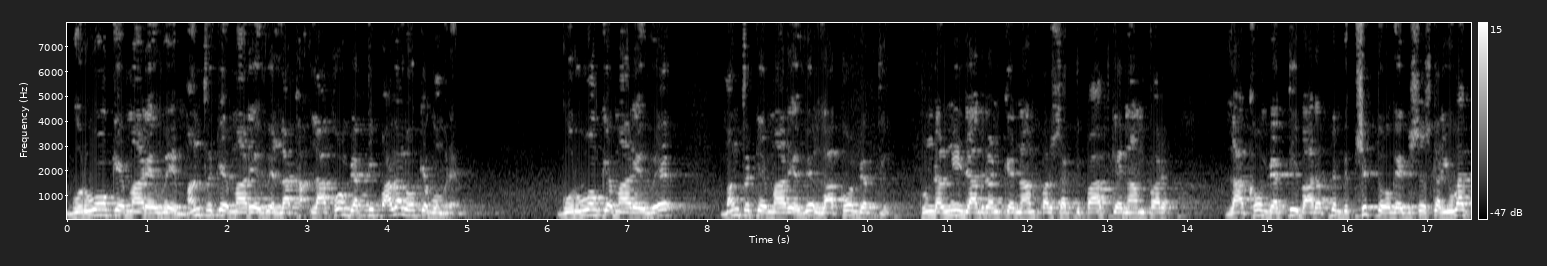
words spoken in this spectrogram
गुरुओं के मारे हुए मंत्र के मारे हुए लाख, लाखों व्यक्ति पागल होकर घूम रहे गुरुओं के मारे हुए मंत्र के मारे हुए लाखों व्यक्ति कुंडलनी जागरण के नाम पर शक्तिपात के नाम पर लाखों व्यक्ति भारत में विक्षिप्त हो गए, विशेषकर युवक।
